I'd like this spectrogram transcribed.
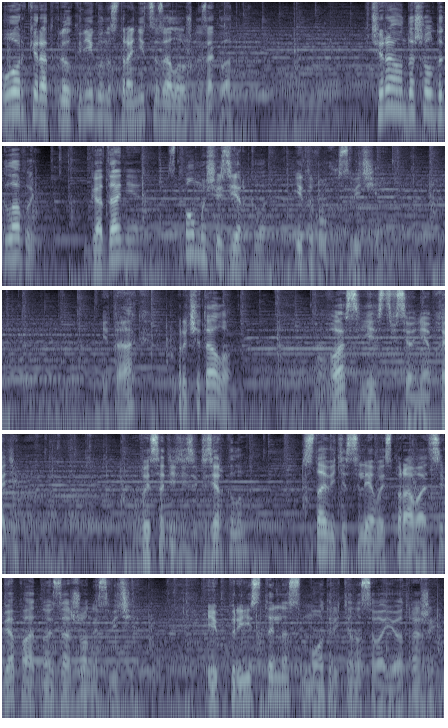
Уоркер открыл книгу на странице заложенной закладкой. Вчера он дошел до главы «Гадание с помощью зеркала и двух свечей». Итак, прочитал он, у вас есть все необходимое. Вы садитесь к зеркалу, ставите слева и справа от себя по одной зажженной свече и пристально смотрите на свое отражение.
